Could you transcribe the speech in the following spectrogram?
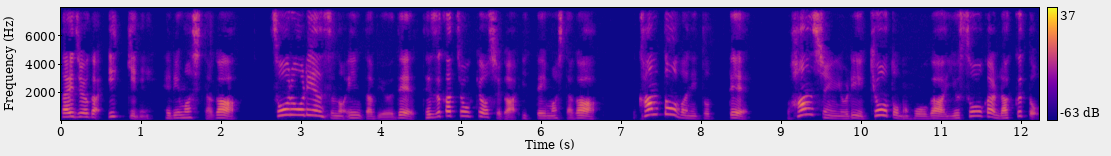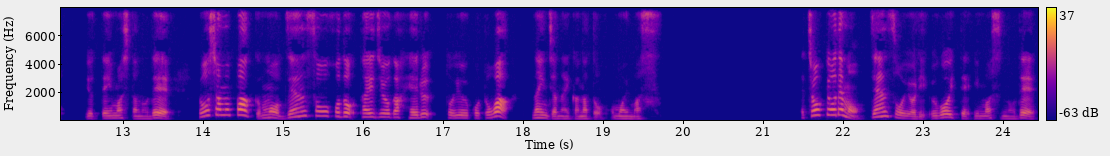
体重が一気に減りましたが、ソウルオリエンスのインタビューで手塚調教師が言っていましたが、関東馬にとって阪神より京都の方が輸送が楽と言っていましたので、ローシャムパークも前走ほど体重が減るということはないんじゃないかなと思います。調教でも前走より動いていますので、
